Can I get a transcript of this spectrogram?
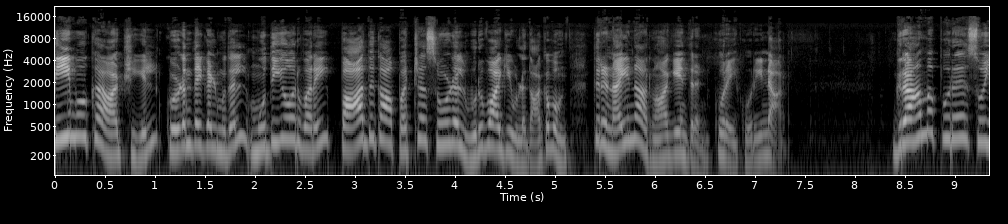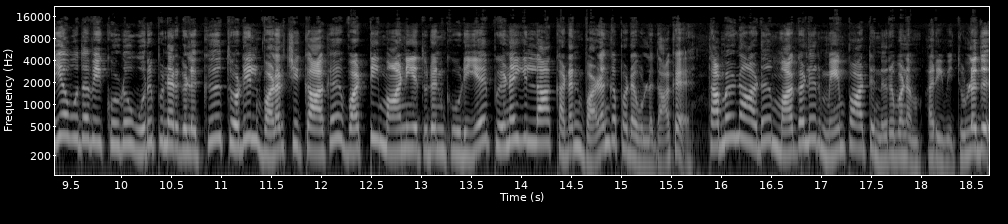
திமுக ஆட்சியில் குழந்தைகள் முதல் முதியோர் வரை பாதுகாப்பற்ற சூழல் உருவாகியுள்ளதாகவும் திரு நயினார் நாகேந்திரன் குறை கூறினார். கிராமப்புற சுய உதவிக்குழு உறுப்பினர்களுக்கு தொழில் வளர்ச்சிக்காக வட்டி மானியத்துடன் கூடிய பிணையில்லா கடன் வழங்கப்பட உள்ளதாக தமிழ்நாடு மகளிர் மேம்பாட்டு நிறுவனம் அறிவித்துள்ளது.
